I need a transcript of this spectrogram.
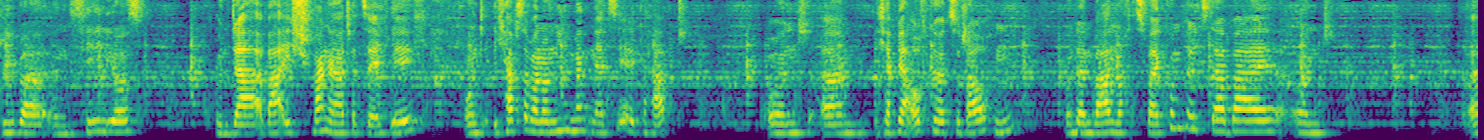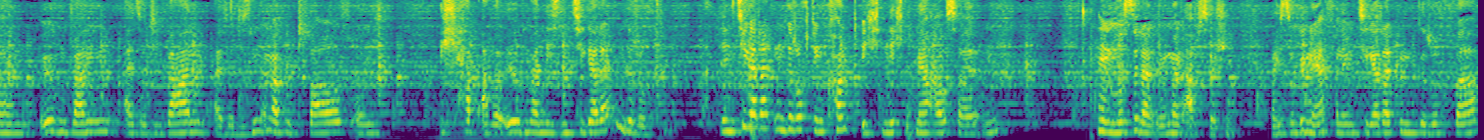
rüber ins Helios. Und da war ich schwanger tatsächlich. Und ich habe es aber noch niemandem erzählt gehabt. Und ähm, ich habe ja aufgehört zu rauchen. Und dann waren noch zwei Kumpels dabei. Und ähm, irgendwann, also die waren, also die sind immer gut drauf. Und ich habe aber irgendwann diesen Zigarettengeruch. Den Zigarettengeruch, den konnte ich nicht mehr aushalten und musste dann irgendwann abwischen, weil ich so genervt von dem Zigarettengeruch war,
